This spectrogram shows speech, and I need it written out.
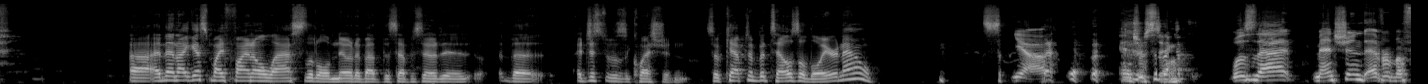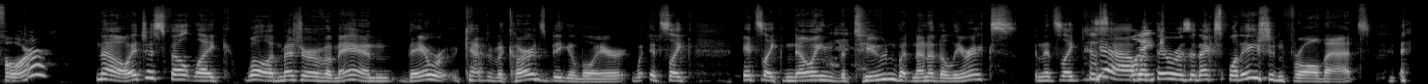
Uh, and then I guess my final last little note about this episode is the it just was a question. So Captain Batel's a lawyer now. So- Yeah, interesting. that's- Was that mentioned ever before? No, it just felt like well, in Measure of a Man, they were Captain Picard's being a lawyer. It's like it's like knowing the tune but none of the lyrics. And it's like, yeah, like- but there was an explanation for all that.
